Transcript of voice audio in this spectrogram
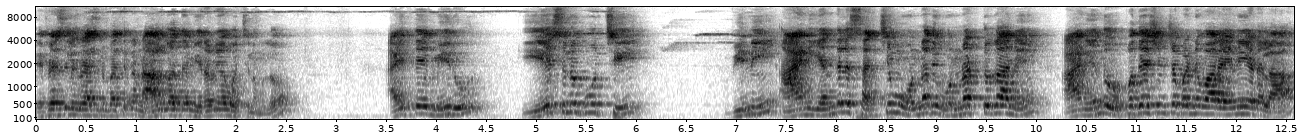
ఎఫ్ఎస్సీలకు రాసిన పత్రిక నాలుగో అధ్యాయం ఇరవయో వచనములో. అయితే మీరు యేసును గూర్చి విని ఆయన ఎందల సత్యము ఉన్నది ఉన్నట్టుగానే ఆయన ఎందు ఉపదేశించబడిన వారైన ఎడల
